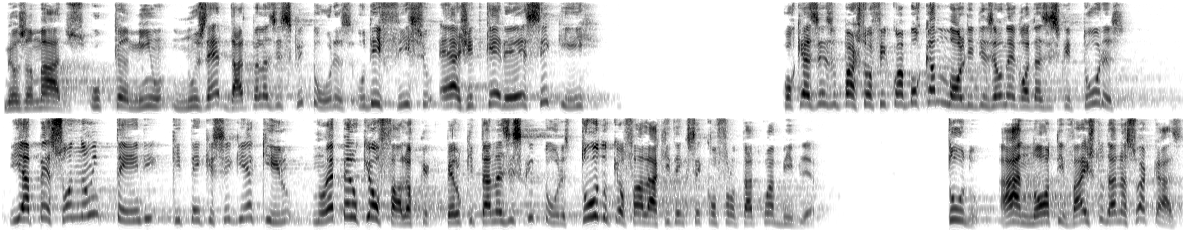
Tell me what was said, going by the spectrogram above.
Meus amados, o caminho nos é dado pelas Escrituras. O difícil é a gente querer seguir. Porque às vezes o pastor fica com a boca mole de dizer um negócio das escrituras e a pessoa não entende que tem que seguir aquilo. Não é pelo que eu falo, é pelo que está nas escrituras. Tudo que eu falar aqui tem que ser confrontado com a Bíblia. Tudo. Anote e vai estudar na sua casa.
